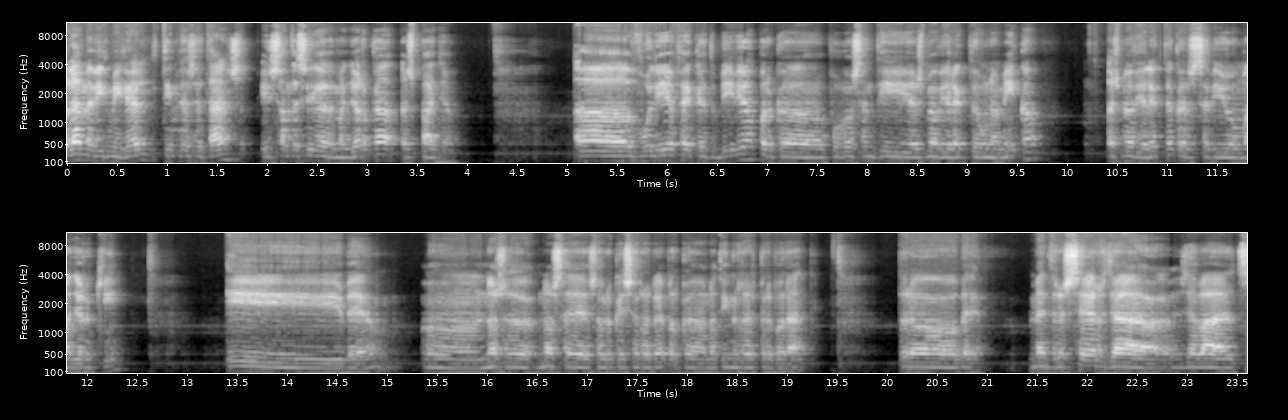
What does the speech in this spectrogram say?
Hola, me dic Miguel, tinc 17 anys i som de Silla de Mallorca, Espanya. Uh, volia fer aquest vídeo perquè pugueu sentir el meu dialecte una mica, el meu dialecte que se diu mallorquí, i bé, uh, no, sé, no sé sobre què xerraré perquè no tinc res preparat, però bé, mentre xer ja, ja vaig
